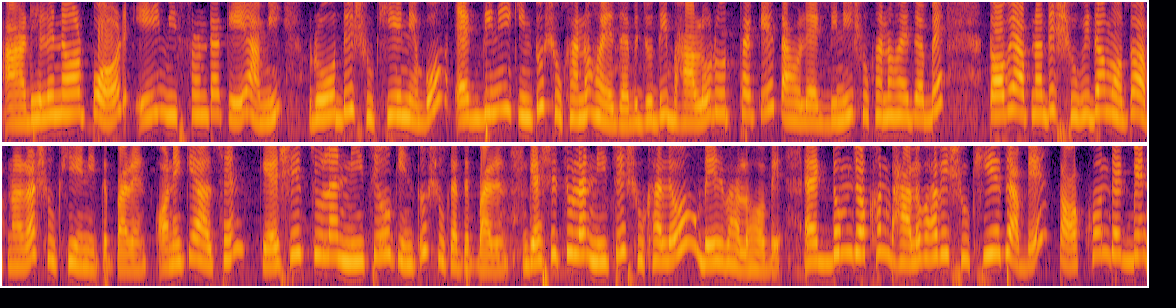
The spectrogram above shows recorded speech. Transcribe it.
আর ঢেলে নেওয়ার পর এই মিশ্রণটাকে আমি রোদে শুকিয়ে নেব। একদিনেই কিন্তু শুকানো হয়ে যাবে। যদি ভালো রোদ থাকে, তাহলে একদিনেই শুকানো হয়ে যাবে। তবে আপনাদের সুবিধা মতো আপনারা শুকিয়ে নিতে পারেন। অনেকে আছেন, গ্যাসের চুলার নিচেও কিন্তু শুকাতে পারেন। গ্যাসের চুলার নিচে শুকালেও বেশ ভালো হবে। একদম যখন ভালোভাবে শুকিয়ে যাবে, তখন দেখবেন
